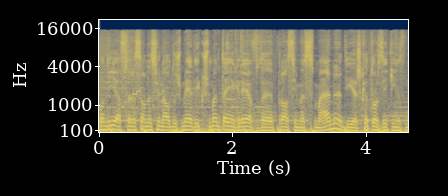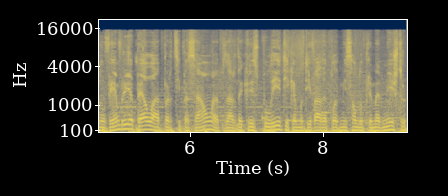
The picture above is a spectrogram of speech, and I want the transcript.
Bom dia. A Federação Nacional dos Médicos mantém a greve da próxima semana, dias 14 e 15 de novembro, e apela à participação, apesar da crise política motivada pela demissão do Primeiro-Ministro.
